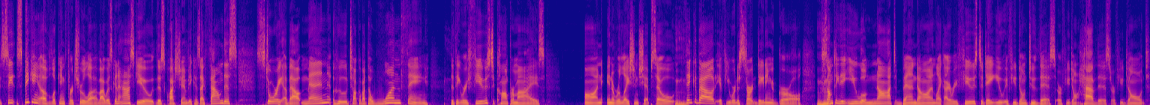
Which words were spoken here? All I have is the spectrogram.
see, speaking of looking for true love, I was going to ask you this question because I found this story about men who talk about the one thing that they refuse to compromise on in a relationship. So mm-hmm. think about if you were to start dating a girl, mm-hmm. something that you will not bend on, like I refuse to date you if you don't do this, or if you don't have this, or if you don't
